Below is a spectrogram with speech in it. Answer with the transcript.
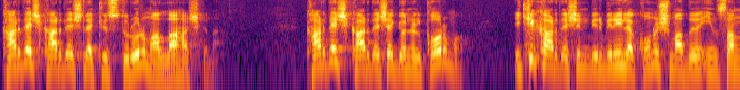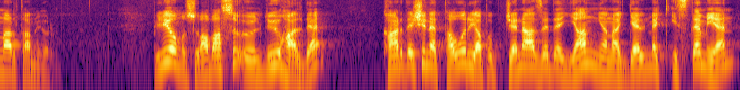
kardeş kardeşle küstürür mü Allah aşkına? Kardeş kardeşe gönül kor mu? İki kardeşin birbiriyle konuşmadığı insanlar tanıyorum. Biliyor musun? Babası öldüğü halde kardeşine tavır yapıp cenazede yan yana gelmek istemeyen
